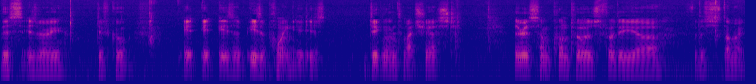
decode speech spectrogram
this is very difficult. It, it is a is a point. It is digging into my chest. There is some contours for the uh, for the stomach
